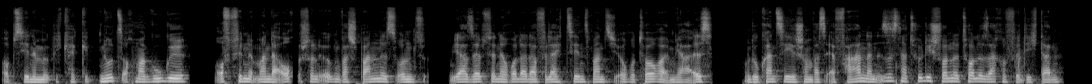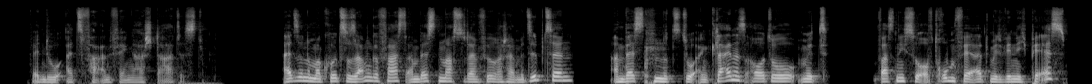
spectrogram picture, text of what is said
ob es hier eine Möglichkeit gibt. Nutz auch mal Google. Oft findet man da auch schon irgendwas Spannendes und ja, selbst wenn der Roller da vielleicht 10, 20 Euro teurer im Jahr ist und du kannst hier schon was erfahren, dann ist es natürlich schon eine tolle Sache für dich dann, wenn du als Fahranfänger startest. Also nochmal kurz zusammengefasst, am besten machst du deinen Führerschein mit 17, am besten nutzt du ein kleines Auto mit was nicht so oft rumfährt, mit wenig PS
